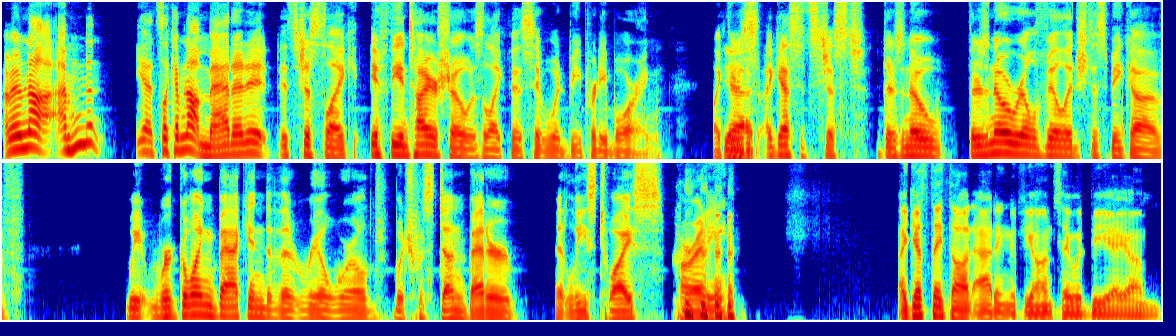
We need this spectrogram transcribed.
I mean, I'm not. I'm not. Yeah, it's like I'm not mad at it. It's just like if the entire show was like this, it would be pretty boring. Like Yeah. there's, I guess it's just there's no there's no real village to speak of. We we're going back into the real world, which was done better at least twice already. I guess they thought adding the fiance would be a um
